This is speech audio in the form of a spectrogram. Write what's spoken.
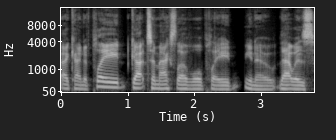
I kind of played, got to max level, played, you know, that was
